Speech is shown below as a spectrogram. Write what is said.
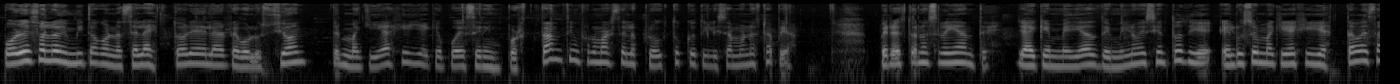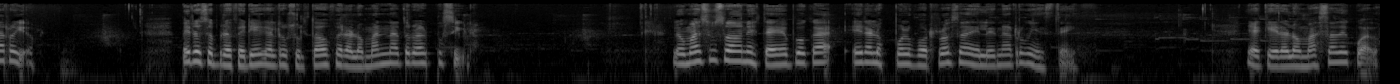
Por eso los invito a conocer la historia de la revolución del maquillaje ya que puede ser importante informarse de los productos que utilizamos en nuestra piel. Pero esto no veía antes, ya que en mediados de 1910 el uso del maquillaje ya estaba desarrollado. Pero se prefería que el resultado fuera lo más natural posible. Lo más usado en esta época era los polvos rosa de Elena Rubinstein, ya que era lo más adecuado.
